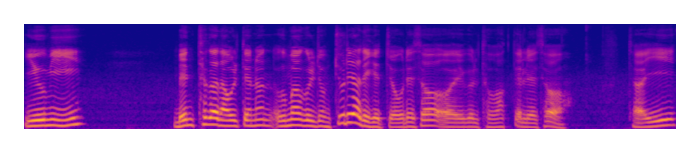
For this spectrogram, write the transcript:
이 음이 멘트가 나올 때는 음악을 좀 줄여야 되겠죠. 그래서 어, 이걸 더 확대를 해서 자, 이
